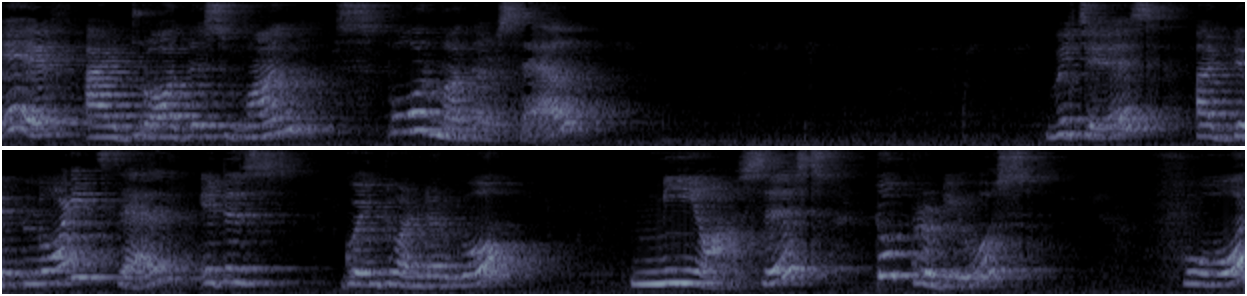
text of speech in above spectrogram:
if I draw this one spore mother cell, which is a diploid cell, it is going to undergo meiosis to produce four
